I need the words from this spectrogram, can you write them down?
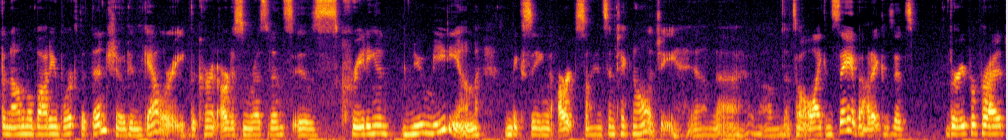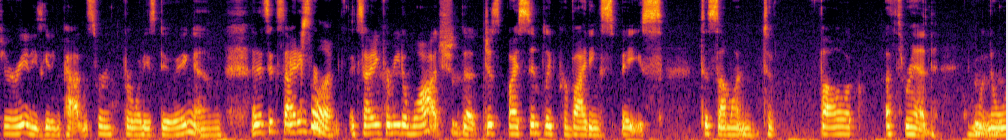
phenomenal body of work that then showed in the gallery. The current artist in residence is creating a new medium, mixing art, science, and technology. And uh, um, that's all I can say about it because it's very proprietary and he's getting patents for, for what he's doing and and it's exciting Excellent. for exciting for me to watch that just by simply providing space to someone to follow a, a thread no,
